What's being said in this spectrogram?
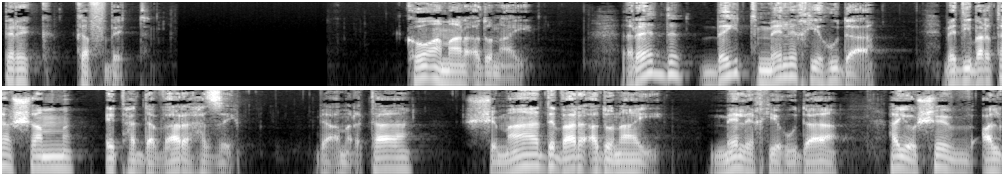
פרק כ"ב כה אמר אדוני, רד בית מלך יהודה, ודיברת שם את הדבר הזה. ואמרת, שמע דבר אדוני, מלך יהודה, היושב על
